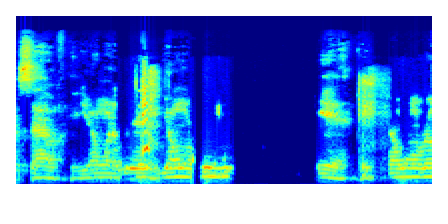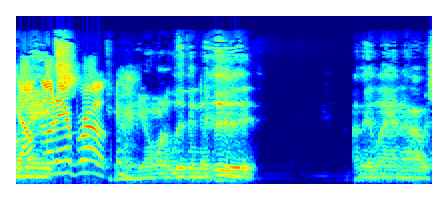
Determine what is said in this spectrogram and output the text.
So you don't want to live. You don't want to. Yeah, don't want Don't go there broke. You, know, you don't want to live in the hood of Atlanta. I would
